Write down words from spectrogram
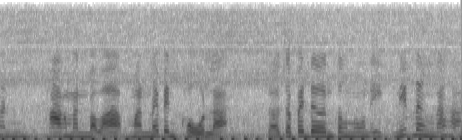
มันทางมันแบบว่า มันไม่เป็นโคลนละเราจะไปเดินตรงนู้นอีกนิดนึงนะคะ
